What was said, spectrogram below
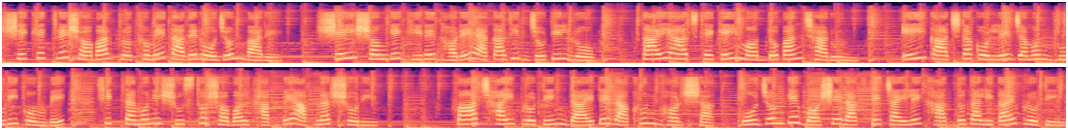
সেক্ষেত্রে সবার প্রথমে তাদের ওজন বাড়ে। সেই সঙ্গে ঘিরে ধরে একাধিক জটিল রোগ। তাই আজ থেকেই মদ্যপান ছাড়ুন। এই কাজটা করলে যেমন ভুঁড়ি কমবে, ঠিক তেমনই সুস্থ সবল থাকবে আপনার শরীর। পাঁচ হাই প্রোটিন ডায়েটে রাখুন ভরসা। ওজনকে বসে রাখতে চাইলে খাদ্য তালিকায় প্রোটিন।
